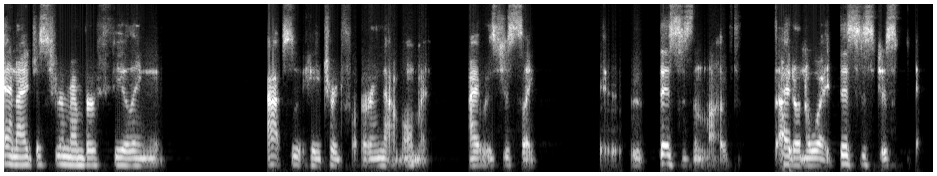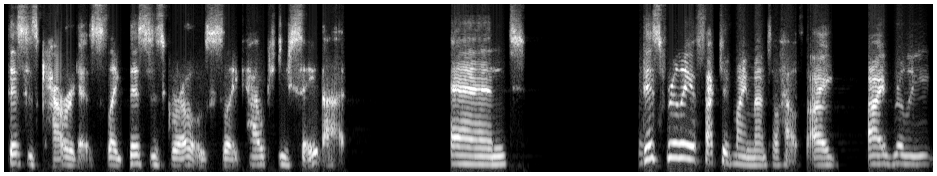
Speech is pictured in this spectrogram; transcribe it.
And I just remember feeling absolute hatred for her in that moment. I was just like, uh, this isn't love. I don't know what this is just this is cowardice. Like this is gross. Like how could you say that? And this really affected my mental health. I I really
